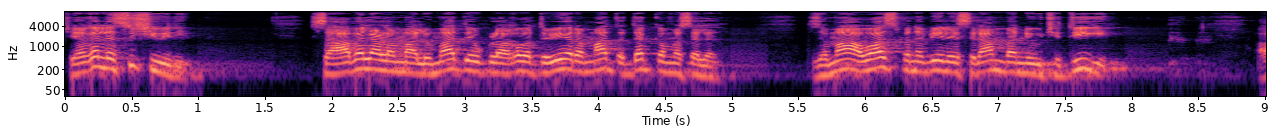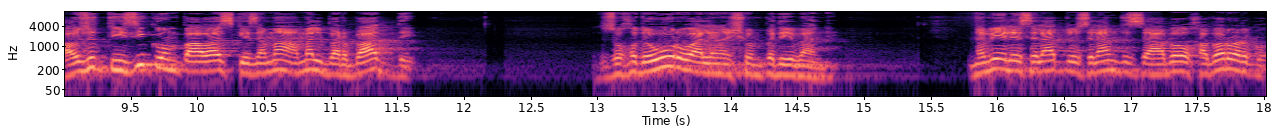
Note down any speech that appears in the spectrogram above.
چې هغه لسی شوی دي صحابه له معلومات یو کړه غو ته وی رما ته دک مسله زما आवाज په نبی علیہ السلام باندې اوچتیږي او زه تیزی کوم په आवाज کې زما عمل برباد دی زه خود اور والا نشم په دی باندې نبی علیہ الصلوۃ والسلام ته صحابه خبر ورکو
